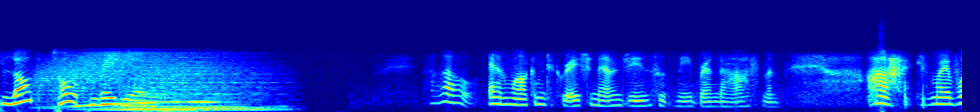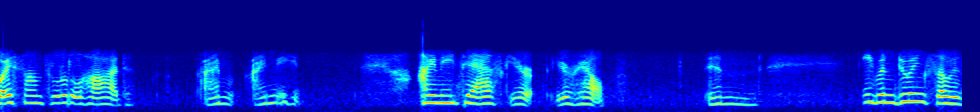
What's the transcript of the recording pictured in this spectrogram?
Blog Talk Radio. Hello, and welcome to Creation Energies with me, Brenda Hoffman. Ah, if my voice sounds a little odd, I'm I need I need to ask your your help. And even doing so is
